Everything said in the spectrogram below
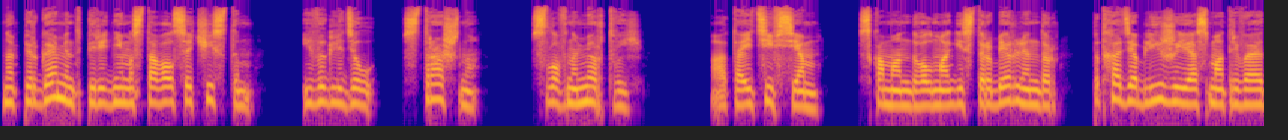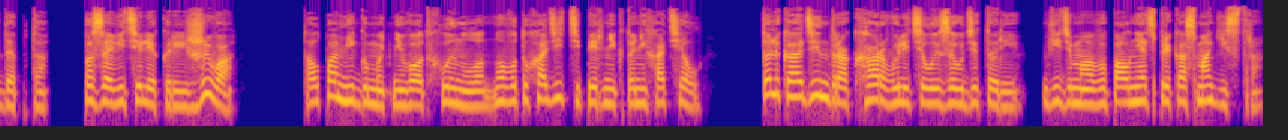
но пергамент перед ним оставался чистым и выглядел страшно, словно мертвый. «Отойти всем», — скомандовал магистр Берлиндер, подходя ближе и осматривая адепта. «Позовите лекарей, живо!» Толпа мигом от него отхлынула, но вот уходить теперь никто не хотел. Только один Дракхар вылетел из аудитории, видимо, выполнять приказ магистра.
